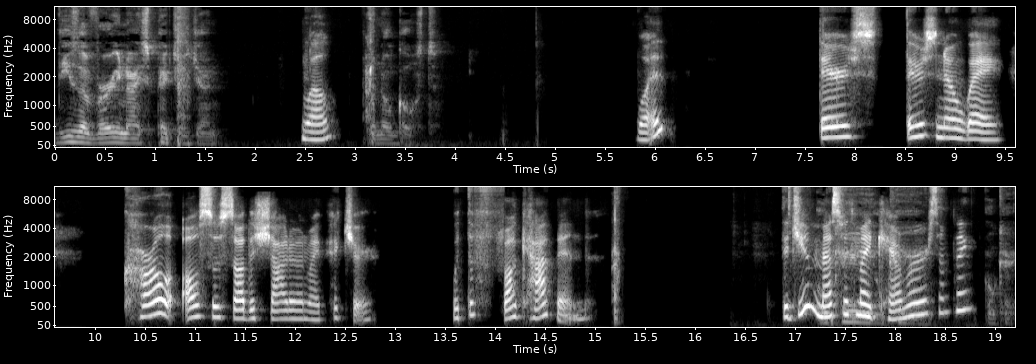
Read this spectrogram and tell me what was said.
These are very nice pictures, Jen, Well, but no ghost. what? There's there's no way. Carl also saw the shadow in my picture. What the fuck happened? Did you mess with my okay. camera or something? Okay.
